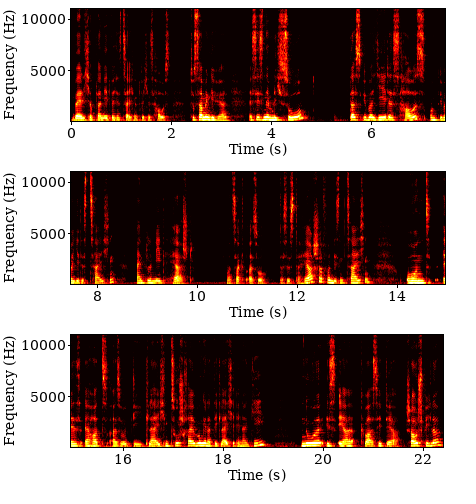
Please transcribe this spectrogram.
welcher Planet, welches Zeichen und welches Haus zusammengehören. Es ist nämlich so, dass über jedes Haus und über jedes Zeichen ein Planet herrscht. Man sagt also das ist der Herrscher von diesem Zeichen. Und es, er hat also die gleichen Zuschreibungen, hat die gleiche Energie, nur ist er quasi der Schauspieler,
